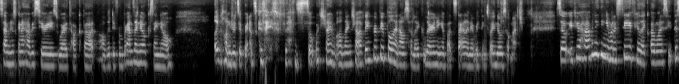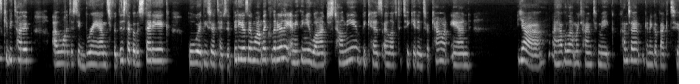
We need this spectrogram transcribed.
So I'm just gonna have a series where I talk about all the different brands I know because I know like hundreds of brands because I spend so much time online shopping for people and also like learning about style and everything. So I know so much. So if you have anything you want to see, if you're like, I want to see this Kibbe type, I want to see brands for this type of aesthetic, or these are the types of videos I want, like literally anything you want, just tell me because I love to take it into account. And yeah, I have a lot more time to make content. I'm going to go back to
